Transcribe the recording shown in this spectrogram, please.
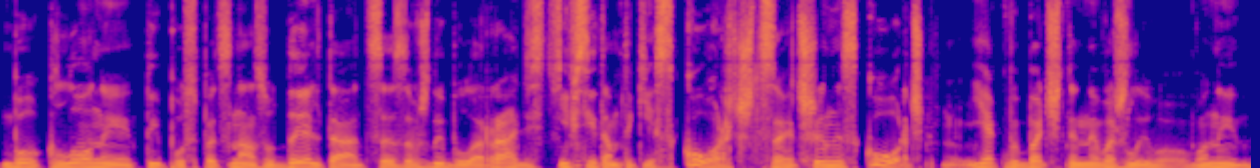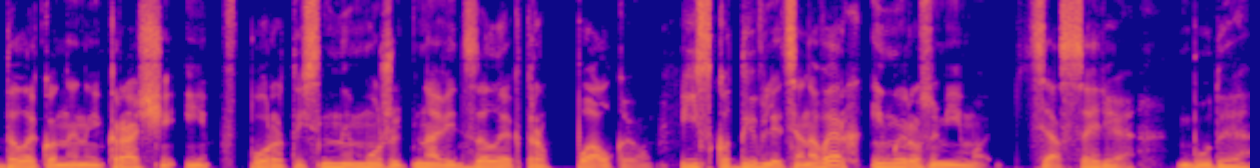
бо клони типу спецназу Дельта це завжди була радість, і всі там такі скорч, це чи не скорч. Як ви бачите, неважливо. Вони далеко не найкращі і впоратись не можуть навіть з електропалкою. Різко дивляться наверх, і ми розуміємо, ця серія буде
